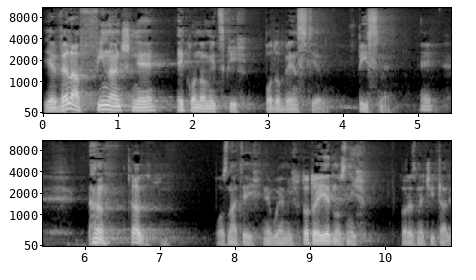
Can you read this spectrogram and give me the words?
je veľa finančne ekonomických podobenstiev v písme. Hej. Poznáte ich, nebudem ich. Toto je jedno z nich, ktoré sme čítali.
